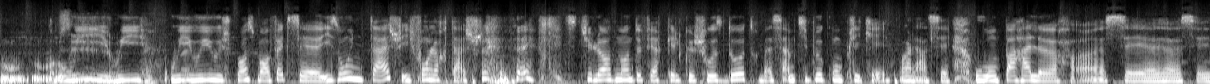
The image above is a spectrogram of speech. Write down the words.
oui, c'est- oui, oui, oui, oui, je pense. Bon, en fait, ils ont une tâche, ils font leur tâche. si tu leur demandes de faire quelque chose d'autre, bah, c'est un petit peu compliqué. Voilà, c'est où on part à l'heure. Euh, C'est, euh,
